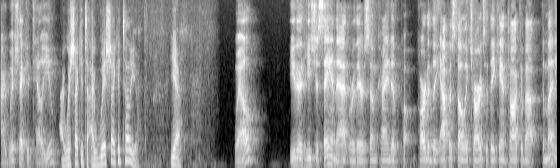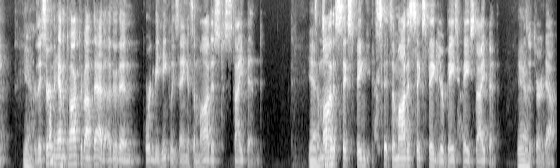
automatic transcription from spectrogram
I wish I could tell you. I wish I could. T- I wish I could tell you. Yeah. Well, Either he's just saying that, or there's some kind of p- part of the apostolic charge that they can't talk about the money. Yeah. Because they certainly haven't talked about that, other than Gordon B. Hinckley saying it's a modest stipend. Yeah. it's a so modest six figure. It's a modest six figure base pay stipend, yeah. as it turned out.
